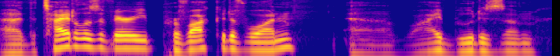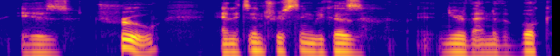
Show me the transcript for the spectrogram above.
uh, the title is a very provocative one uh, Why Buddhism is True. And it's interesting because near the end of the book,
